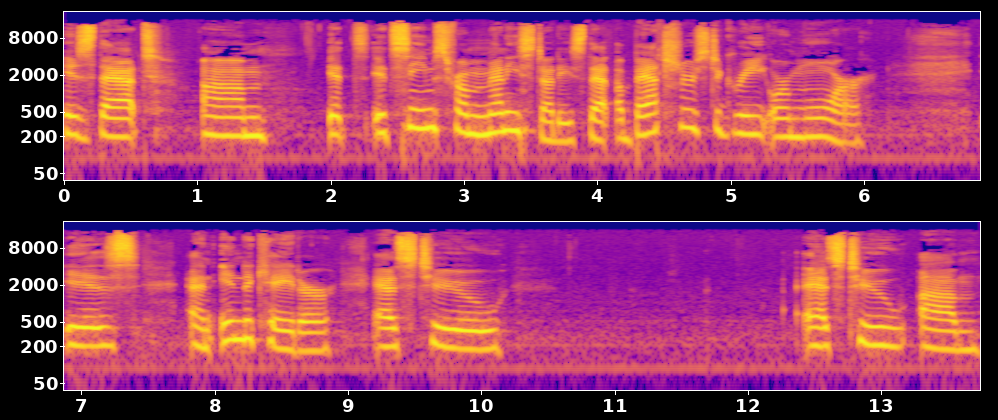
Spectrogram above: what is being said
is that um, it, it seems from many studies that a bachelor's degree or more is an indicator as to as to um,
